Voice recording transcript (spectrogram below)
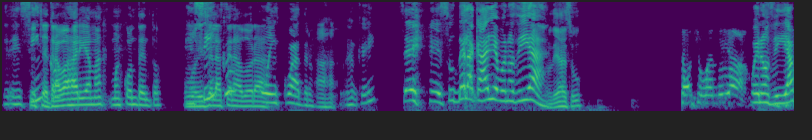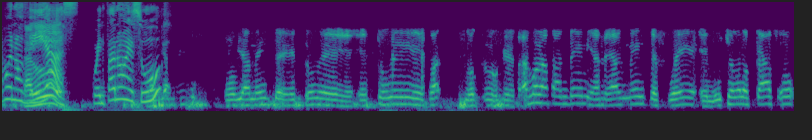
Si cinco, usted trabajaría más, más contento, como en dice la cinco senadora. o en cuatro. Ajá. Jesús de la calle, buenos días. Buenos días, Jesús. Chacho, buen día. Buenos días, buenos Saludos. días. Cuéntanos, Jesús. Obviamente esto de esto de lo, lo que trajo la pandemia realmente fue en muchos de los casos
